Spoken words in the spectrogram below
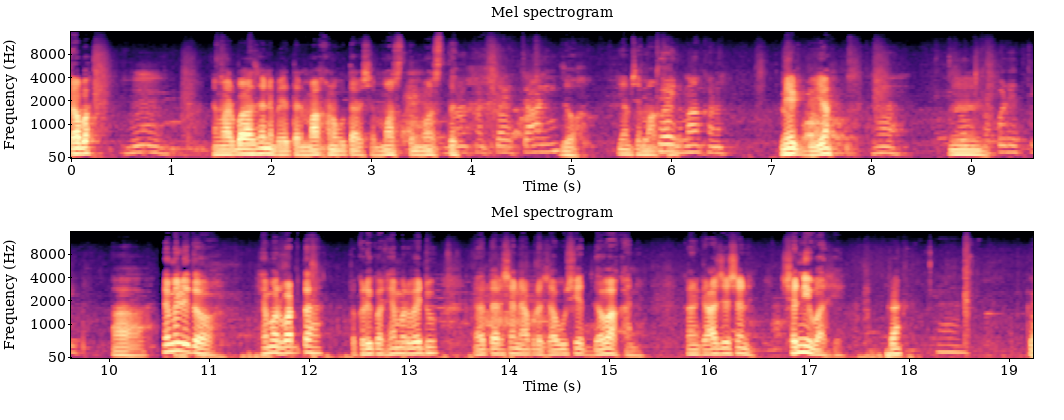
કાબા ને મારા બા છે ને ભાઈ અત્યારે માખણ ઉતારશે મસ્ત મસ્ત. જો એમ છે માખણ. મેઘ ભાઈ એમ? હા. ફેમિલી તો હેમર વાટતા. તો ઘડીક વાર હેમર વાઢ્યું. ને અત્યારે છે ને આપણે જવું છે દવાખાને. કારણ કે આજે છે ને શનિવાર છે. કા? તો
